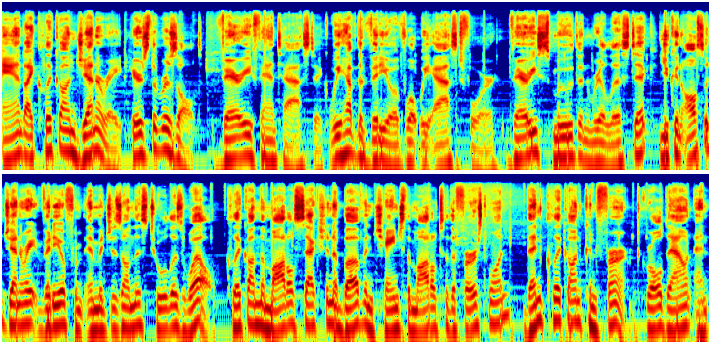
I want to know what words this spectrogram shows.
and I click on generate. Here's the result. Very fantastic. We have the video of what we asked for. Very smooth and realistic. You can also generate video from images on this tool as well. Click on the model section above and change the model to the first one. Then click on confirm. Scroll down and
